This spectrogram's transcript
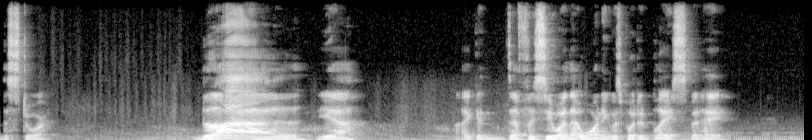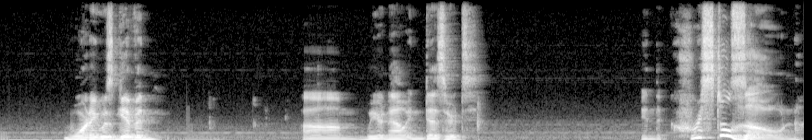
This door. Ah! Yeah. I can definitely see why that warning was put in place, but hey. Warning was given. Um, we are now in desert. In the crystal zone.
